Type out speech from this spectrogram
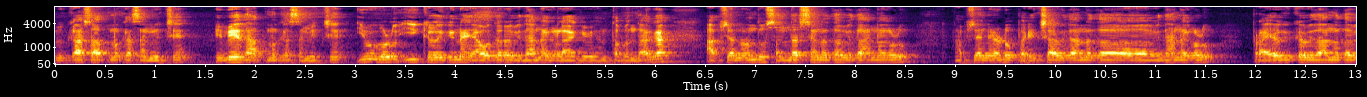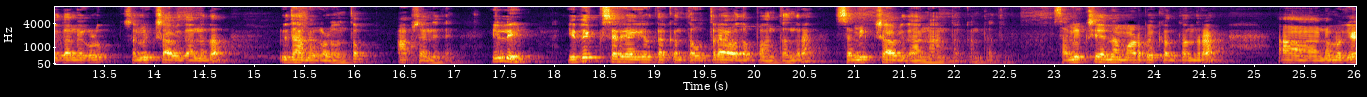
ವಿಕಾಸಾತ್ಮಕ ಸಮೀಕ್ಷೆ, ವಿಭೇದಾತ್ಮಕ ಸಮೀಕ್ಷೆ, ಇವುಗಳು ಈ ಕೆಳಗಿನ ಯಾವುದರ ವಿಧಾನಗಳಾಗಿವೆ ಅಂತ ಬಂದಾಗ ಆಪ್ಷನ್ ಒಂದು ಸಂದರ್ಶನದ ವಿಧಾನಗಳು ಆಪ್ಷನ್ ಎರಡು ಪರೀಕ್ಷಾ ವಿಧಾನದ ವಿಧಾನಗಳು, ಪ್ರಾಯೋಗಿಕ ವಿಧಾನದ ವಿಧಾನಗಳು, ಸಮೀಕ್ಷಾ ವಿಧಾನದ ವಿಧಾನಗಳು ಅಂತ ಆಪ್ಷನ್ ಇದೆ. ಇಲ್ಲಿ ಇದಕ್ಕೆ ಸರಿಯಾಗಿರ್ತಕ್ಕಂಥ ಉತ್ತರ ಯಾವುದಪ್ಪ ಅಂತಂದ್ರೆ ಸಮೀಕ್ಷಾ ವಿಧಾನ ಅಂತಕ್ಕಂಥದ್ದು. ಸಮೀಕ್ಷೆಯನ್ನು ಮಾಡಬೇಕಂತಂದ್ರೆ ನಮಗೆ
